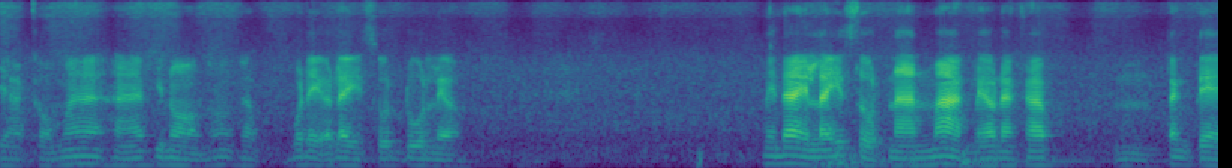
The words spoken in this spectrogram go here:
อยากเข้ามาหาพี่น้องเนาะครับบ่ได้อะไรสดโดนแล้ว ไม่ได้ไลฟ์สดนานมากแล้วนะครับตั้งแต่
